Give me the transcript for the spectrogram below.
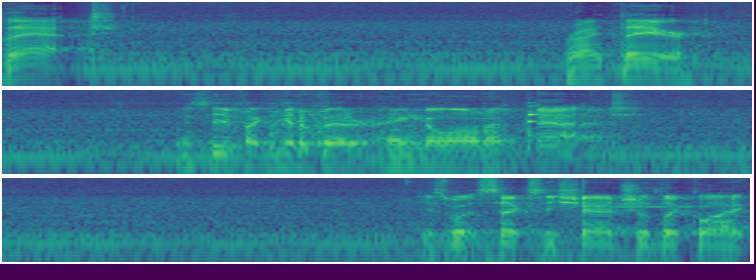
That right there. Let's see if I can get a better angle on it. That is what sexy shad should look like.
